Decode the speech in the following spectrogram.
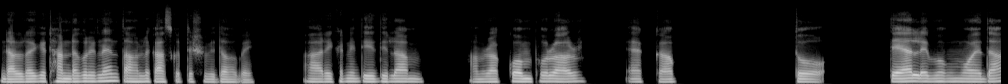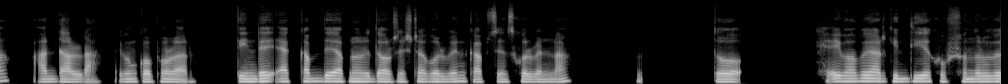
ডালটাকে ঠান্ডা করে নেন তাহলে কাজ করতে সুবিধা হবে। আর এখানে দিয়ে দিলাম আমরা কর্নফ্লাওয়ার ১ কাপ। তো তেল এবং ময়দা আর ডালডা এবং কর্নফ্লাওয়ার ৩ টাই ১ কাপ দিয়ে আপনারা দেওয়ার চেষ্টা করবেন, কাপ চেঞ্জ করবেন না। তো এইভাবে আর কি দিয়ে খুব সুন্দরভাবে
